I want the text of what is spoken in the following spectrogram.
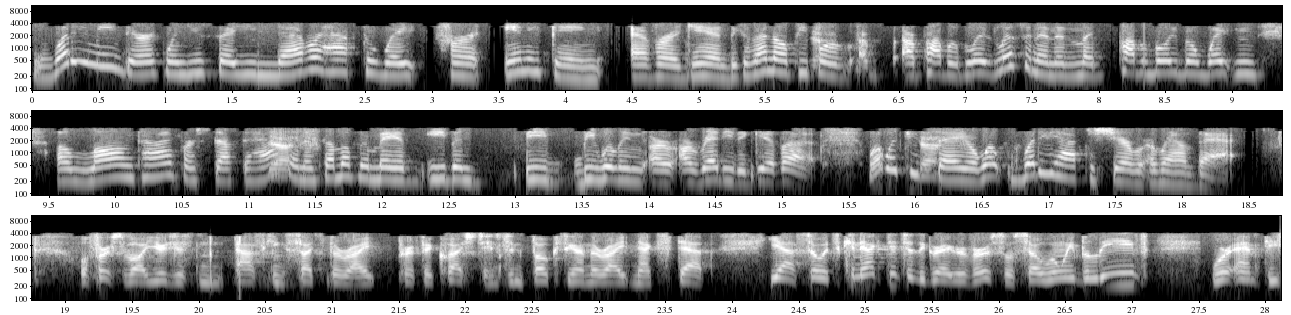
what do you mean, Derek, when you say you never have to wait for anything ever again? Because I know people are, are probably listening and they've probably been waiting a long time for stuff to happen, and some of them may have even be be willing or are ready to give up. What would you say, or what what do you have to share around that? Well, first of all, you're just asking such the right, perfect questions and focusing on the right next step. Yeah, so it's connected to the great reversal. So when we believe we're empty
